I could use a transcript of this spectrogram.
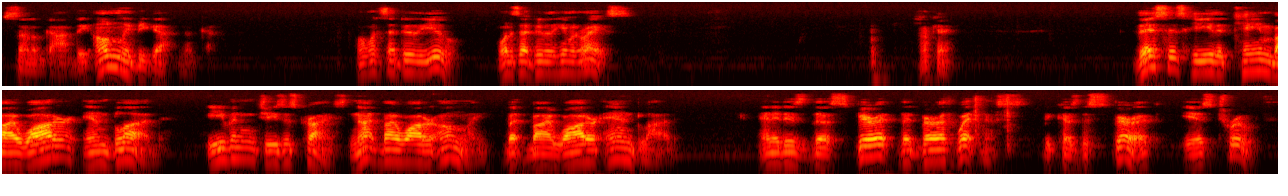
Son of God, the only begotten of God. Well, what does that do to you? What does that do to the human race? Okay. This is he that came by water and blood, even Jesus Christ, not by water only, but by water and blood. And it is the Spirit that beareth witness, because the Spirit is truth.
